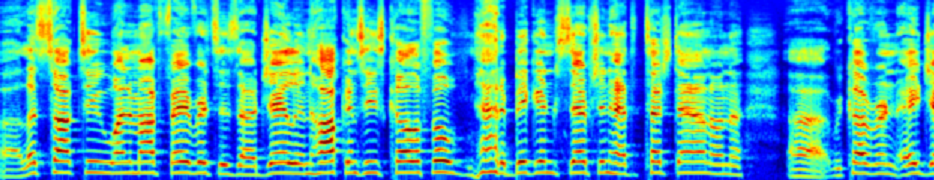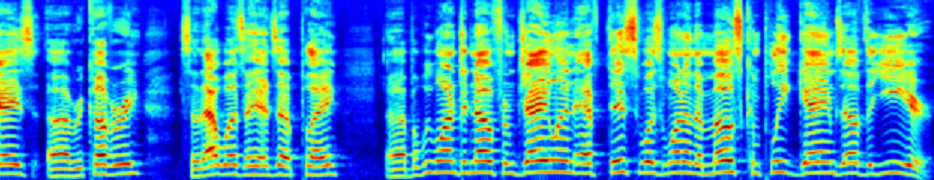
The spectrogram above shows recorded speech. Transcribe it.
Uh, let's talk to one of my favorites is uh, Jaylinn Hawkins. He's colorful. Had a big interception. Had the touchdown on the uh, recovering AJ's uh, recovery. So that was a heads up play. Uh, but we wanted to know from Jaylinn if this was one of the most complete games of the year.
